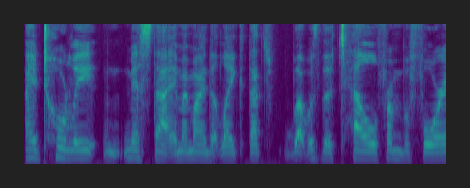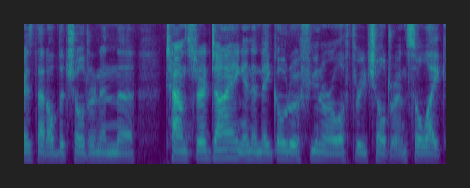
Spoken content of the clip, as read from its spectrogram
I had totally missed that in my mind that like that's that was the tell from before is that all the children in the town started dying and then they go to a funeral of three children. So like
